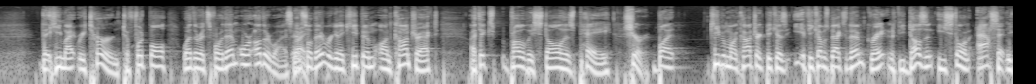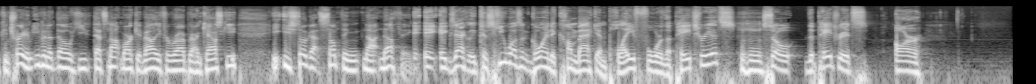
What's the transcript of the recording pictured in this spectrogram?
that he might return to football, whether it's for them or otherwise. And Right. so they were going to keep him on contract. I think probably stall his pay. Sure. But keep him on contract because if he comes back to them, great. And if he doesn't, he's still an asset and you can trade him, even though he that's not market value for Rob Gronkowski. He, he still got something, not nothing. Exactly, because he wasn't going to come back and play for the Patriots. Mm-hmm. So the Patriots are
